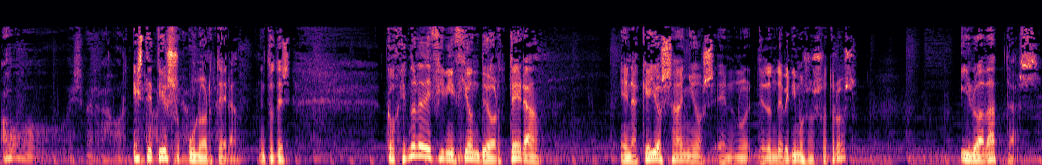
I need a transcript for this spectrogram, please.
Oh, es verdad. Hortera, Este tío es un hortera. Entonces, cogiendo la definición de hortera en aquellos años en de donde venimos nosotros y lo adaptas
